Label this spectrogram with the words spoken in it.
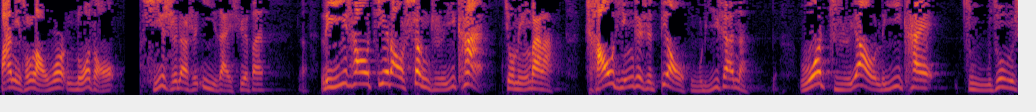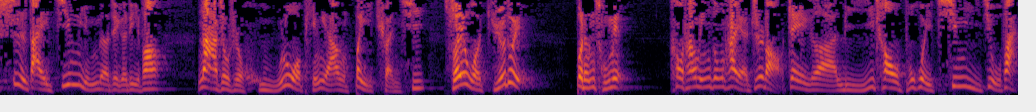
把你从老窝挪走。其实呢是意在削藩。李一超接到圣旨一看就明白了，朝廷这是调虎离山呢。我只要离开祖宗世代经营的这个地方。那就是虎落平阳被犬欺，所以我绝对不能从命。后唐明宗他也知道这个李宜超不会轻易就范，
